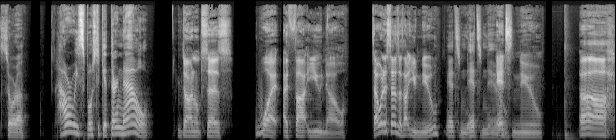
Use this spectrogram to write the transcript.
Sora, how are we supposed to get there now? Donald says, "What? I thought you know." Is that what it says? I thought you knew. It's it's new. It's new. Ah,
